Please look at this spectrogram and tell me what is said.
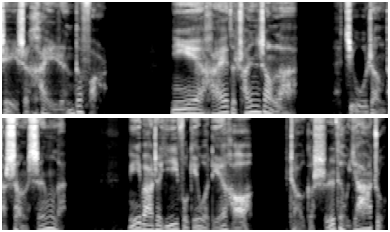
这是害人的法你孩子穿上了，就让他上身了。你把这衣服给我叠好，找个石头压住，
